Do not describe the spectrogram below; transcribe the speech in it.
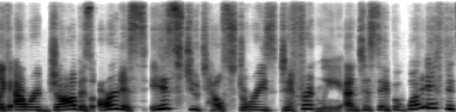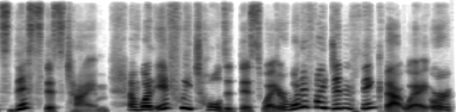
Like our job as artists is to tell stories differently and to say but what if it's this this time? And what if we told it this way? Or what if i didn't think that way? Or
